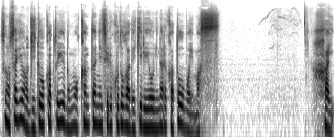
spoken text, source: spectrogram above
その作業の自動化というのも簡単にすることができるようになるかと思います。はい。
